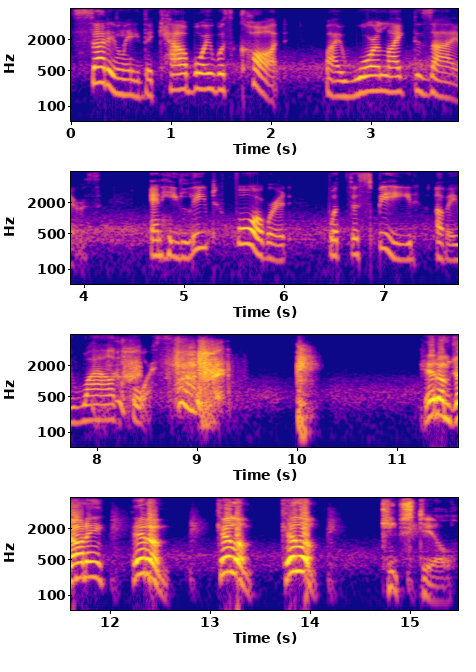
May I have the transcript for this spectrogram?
Suddenly, the cowboy was caught by warlike desires, and he leaped forward with the speed of a wild horse. Hit him, Johnny! Hit him! Kill him! Kill him! keep still.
